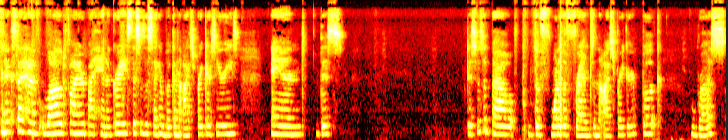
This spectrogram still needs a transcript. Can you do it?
Next I have Wildfire by Hannah Grace. This is the second book in the Icebreaker series. And this This is about the one of the friends in the Icebreaker book, Russ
